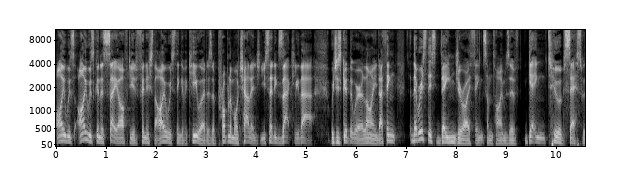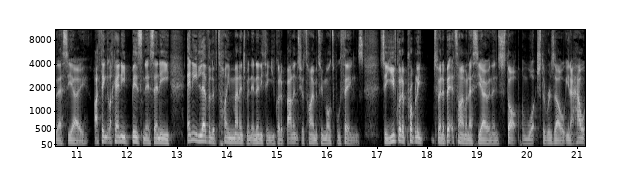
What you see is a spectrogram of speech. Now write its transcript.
I was I was going to say after you'd finished that I always think of a keyword as a problem or challenge. And you said exactly that, which is good that we're aligned. I think there is this danger, I think, sometimes of getting too obsessed with SEO. I think like any business, any any level of time management in anything, you've got to balance your time between multiple things. So you've got to probably spend a bit of time on SEO and then stop and watch the result. You know, how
